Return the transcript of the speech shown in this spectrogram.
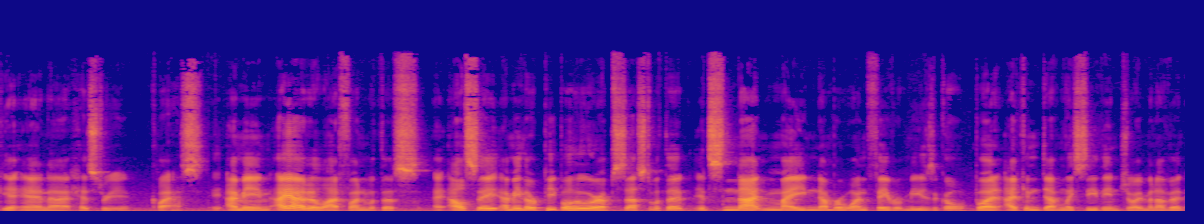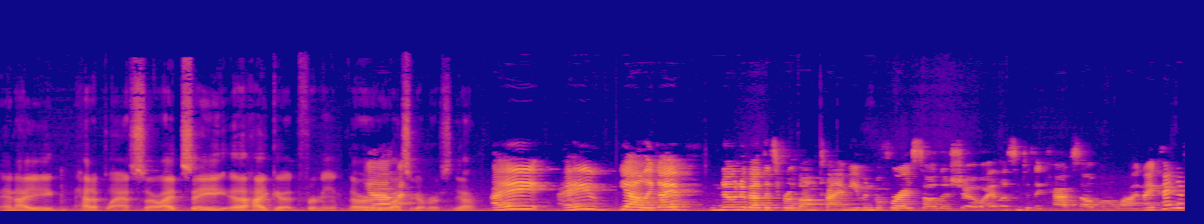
in uh, history class. I mean, I had a lot of fun with this. I- I'll say, I mean, there are people who are obsessed with it. It's not my number one favorite musical, but I can definitely see the enjoyment of it, and I had a blast. So I'd say uh, high good for me. Or Yeah, who wants to go first? Yeah. I I yeah, like I've known about this for a long time. Even before I saw the show, I listened to the cast album a lot, and I kind of,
